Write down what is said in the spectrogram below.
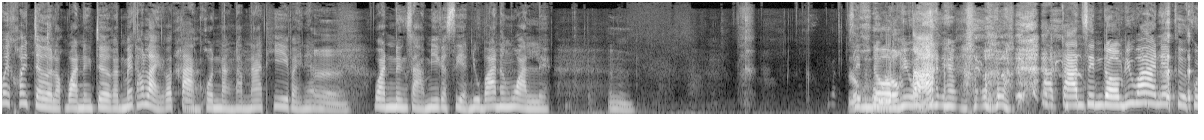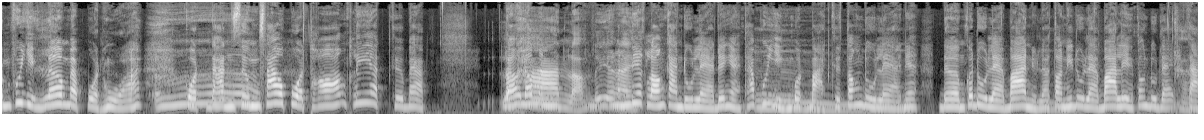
ไม่ค่อยเจอหรอกวันหนึ่งเจอกันไม่เท่าไหร่ก็ต่างคนต่างทำหน้าที่ไปเนี่ยเออวันหนึ่งสามีเกษียณอยู่บ้านทั้งวันเลยอืม ซินโดรมลูกหูที่ลูกว่าตาเนี่ยเอออาการซินโดรมที่ว่าเนี่ยคือคุณผู้หญิงเริ่มแบบปวดหัวเออกดดันซึมเศร้าปวดท้องเครียดคือแบบแล้วแล้วรำมัคาญเหรอหรือยังไงมันเรียกร้องการดูแลด้วยไง ถ้าผู้หญิงอืมบทบาทคือต้องดูแลเนี่ย เดิมก็ดูแลบ้านอยู่แล้ว ตอนนี้ดูแลบ้านแล้วยังต้องดูแลค่ะสา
